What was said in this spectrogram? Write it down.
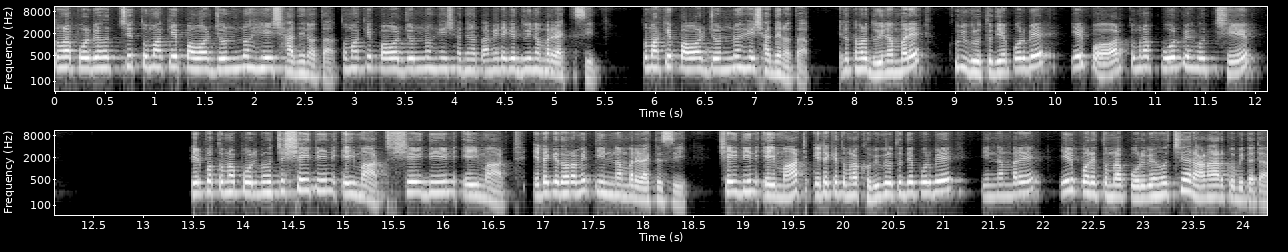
তোমরা পড়বে হচ্ছে তোমাকে পাওয়ার জন্য হে স্বাধীনতা। তোমাকে পাওয়ার জন্য হে স্বাধীনতা, আমি এটাকে দুই নম্বরে রাখতেছি। তোমাকে পাওয়ার জন্য হে স্বাধীনতা। এটা তোমরা দুই নম্বরে খুবই গুরুত্ব দিয়ে পড়বে। এরপর তোমরা পড়বে হচ্ছে, এরপর তোমরা পড়বে হচ্ছে, সেই দিন এই মাঠ, সেই দিন এই মাঠ। এটাকে ধরো আমি তিন নম্বরে রাখতেছি। সেই দিন এই মাঠ, এটাকে তোমরা খুবই গুরুত্ব দিয়ে পড়বে তিন নম্বরে। এরপরে তোমরা পড়বে হচ্ছে রানার কবিতাটা,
